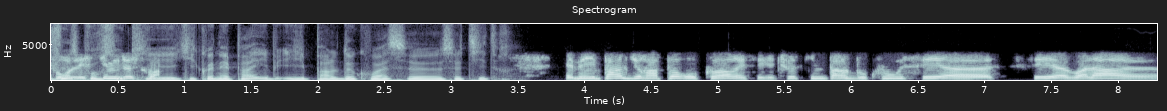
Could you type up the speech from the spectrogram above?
pour l'estime de soi. Qui, qui connaît pas, il, parle de quoi ce, titre? Eh bien, il parle du rapport au corps et c'est quelque chose qui me parle beaucoup. C'est euh, c'est euh, voilà,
